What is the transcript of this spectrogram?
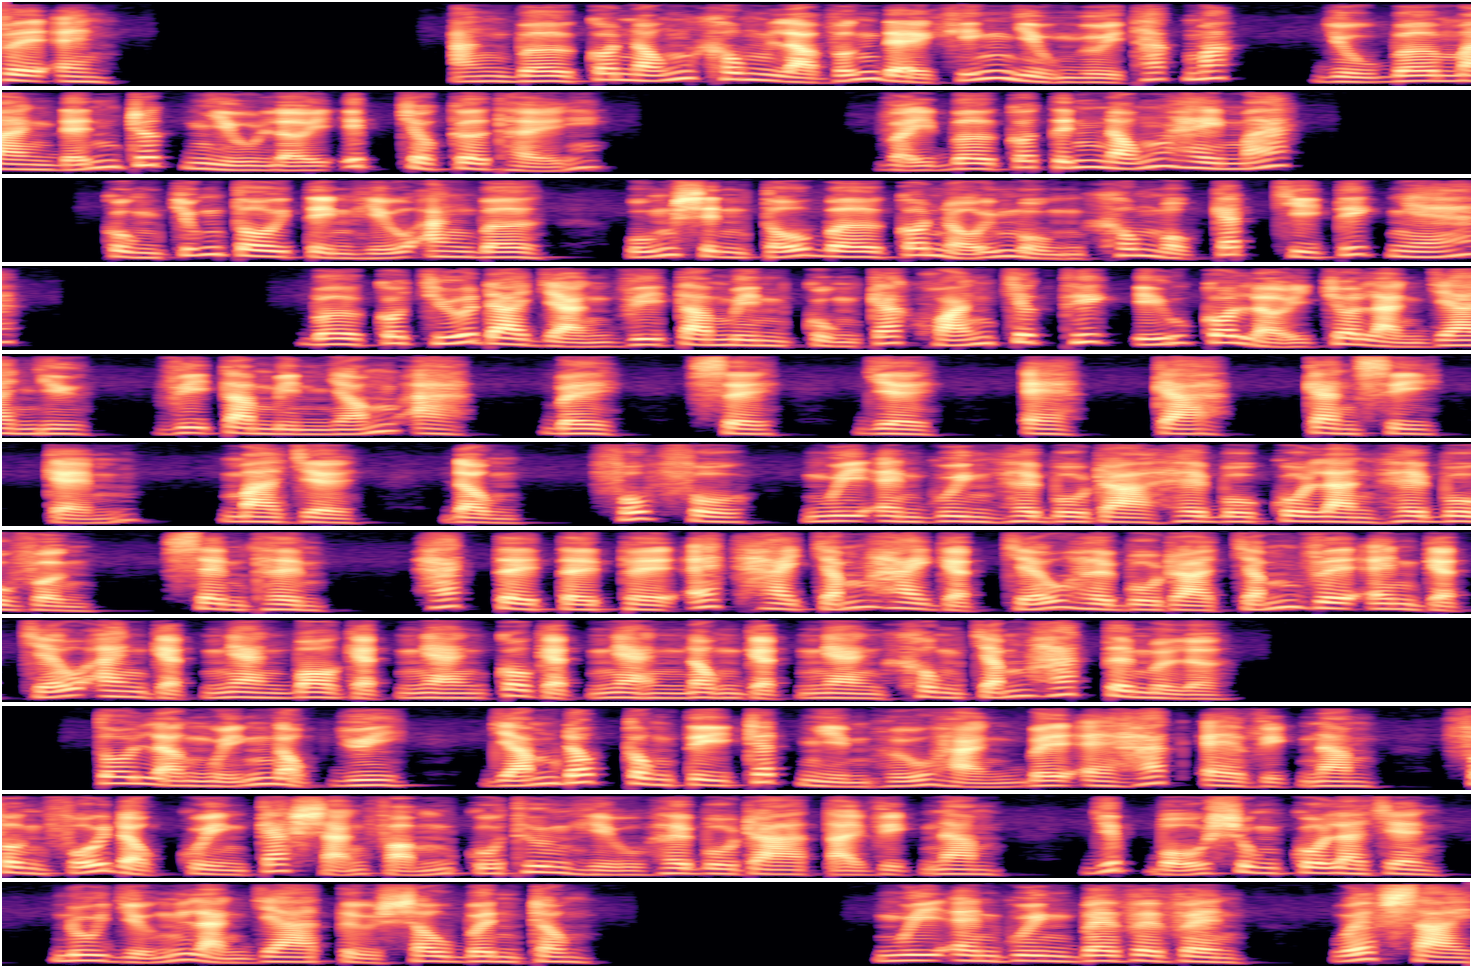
vn ăn bơ có nóng không là vấn đề khiến nhiều người thắc mắc dù bơ mang đến rất nhiều lợi ích cho cơ thể. Vậy bơ có tính nóng hay mát? Cùng chúng tôi tìm hiểu ăn bơ uống sinh tố bơ có nổi mụn không một cách chi tiết nhé. Bơ có chứa đa dạng vitamin cùng các khoáng chất thiết yếu có lợi cho làn da như vitamin nhóm A, B, C, D, E, K, canxi, kẽm, magie, đồng, phosphor, nguyen Quyên hebora hebocolan hebovần, xem thêm. Https 2 2 gạch chéo hebora vn gạch chéo an gạch ngang bo gạch ngang co gạch ngang nông gạch ngang 0 html Tôi là Nguyễn Ngọc Duy, Giám đốc công ty trách nhiệm hữu hạn BEHE Việt Nam, phân phối độc quyền các sản phẩm của thương hiệu Hebora tại Việt Nam, giúp bổ sung collagen, nuôi dưỡng làn da từ sâu bên trong. Nguyen Quyên BVVN, website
